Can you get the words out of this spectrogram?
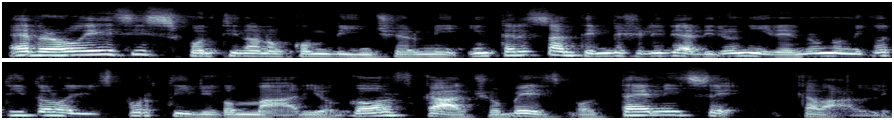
Ever Oasis continua a non convincermi. Interessante invece l'idea di riunire in un unico titolo gli sportivi con Mario, golf, calcio, baseball, tennis e cavalli.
